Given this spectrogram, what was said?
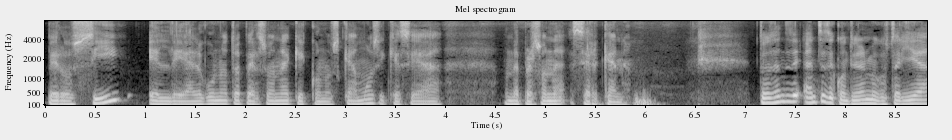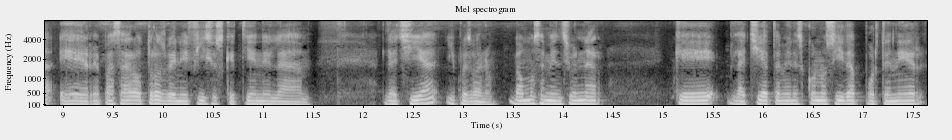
pero sí el de alguna otra persona que conozcamos y que sea una persona cercana. Entonces, antes de, continuar, me gustaría eh, repasar otros beneficios que tiene la, chía. Y pues bueno, vamos a mencionar que la chía también es conocida por tener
